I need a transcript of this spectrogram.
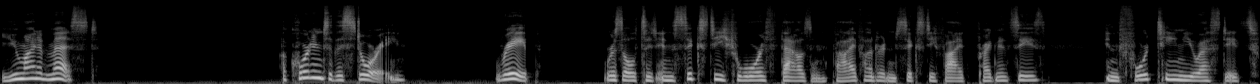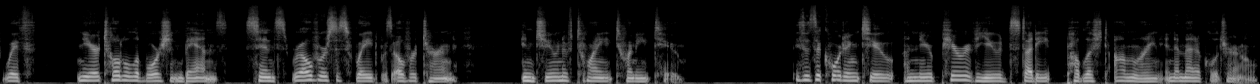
you might have missed. According to this story, rape resulted in 64,565 pregnancies in 14 U.S. states with near total abortion bans since Roe v. Wade was overturned in June of 2022. This is according to a near peer reviewed study published online in a medical journal.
